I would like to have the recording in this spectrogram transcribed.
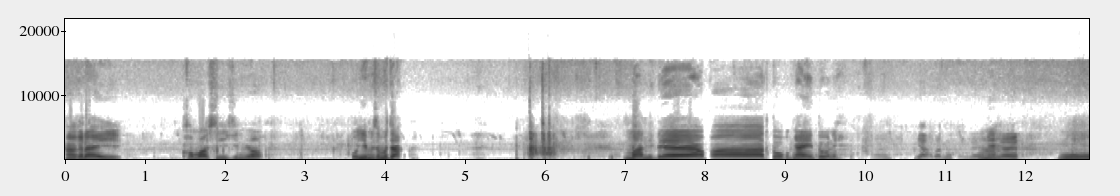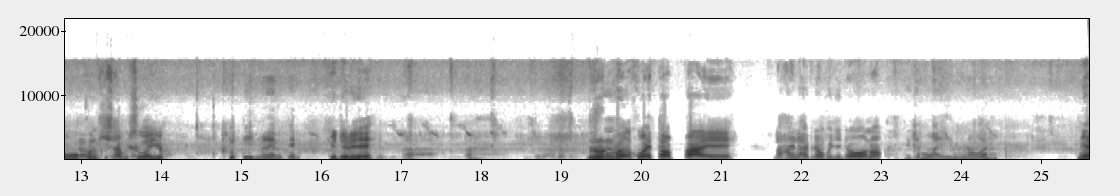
หาก็ได้ของวาซีกินพี่น้องโอ้ยอิ่มสมจักมันอีกแล้วปลาตัวปักไงตัวนี้เอ้ยอย่ามันไงไงโอ้คนขี้ชาวขี้สวยอยู่ ปิดตีนมันเลยมันเต้นปิดเดี๋ยวดิรุนเบิ่งควยต่อไปหลายหลายพี่น้องควยจิดอเนาะที่จะเมื่อยอีกพี่น้องเอ้ยเมีย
